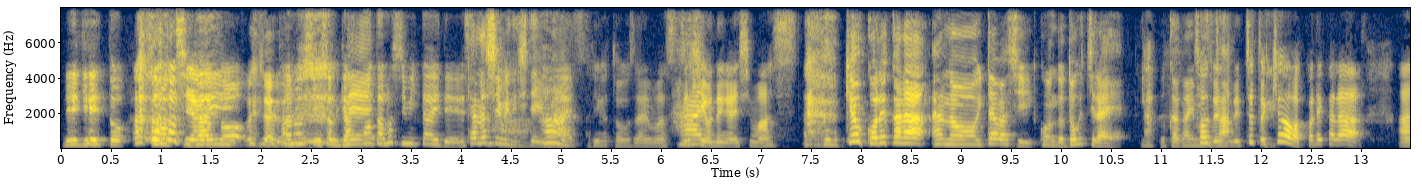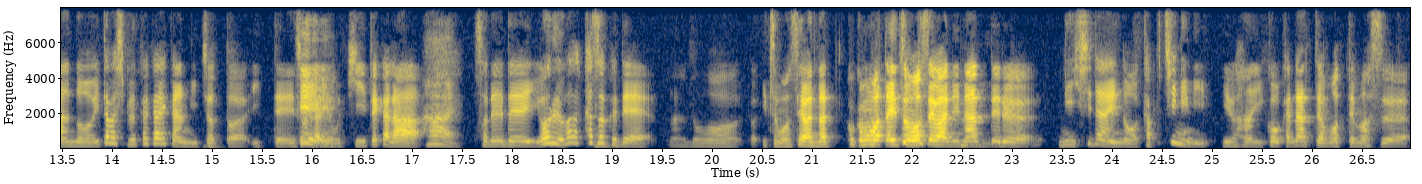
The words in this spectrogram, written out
レゲエと その違い。楽しい。そのギャップを楽しみたいです。楽しみにしています。ありがとうございます。はいぜひお願いします。今日これから、あの、板橋、今度どちらへ伺いますか？そうですね。ちょっと今日はこれから、あの、板橋文化会館にちょっと行って、演奏会でも聞いてから、はい。それで夜は家族で、あの、いつもお世話になっ、ここもまたいつもお世話になってる、西台のカプチーニに夕飯行こうかなって思ってます。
